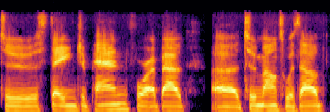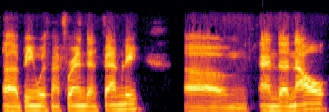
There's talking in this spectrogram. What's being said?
to stay in Japan for about uh, two months without uh, being with my friend and family. Um, and uh, now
